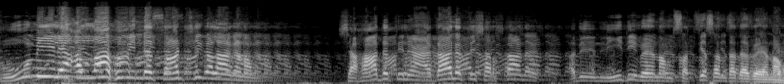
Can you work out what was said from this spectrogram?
ഭൂമിയിലെ അള്ളാഹുവിന്റെ സാക്ഷികളാകണം. ഷഹാദത്തിന് അദാലത്ത് ഷർത്താണ്. അതിന് നീതി വേണം സത്യസന്ധത വേണം.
